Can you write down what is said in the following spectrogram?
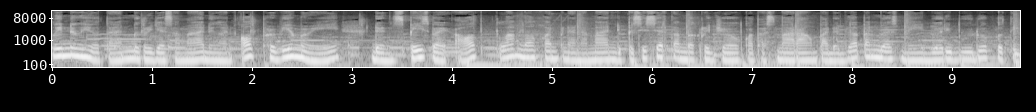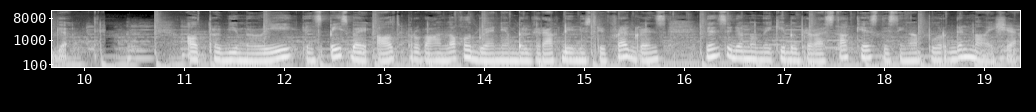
Lindungi Hutan bekerja sama dengan Alt Perfumery dan Space by Alt telah melakukan penanaman di pesisir Tambak Rejo, Kota Semarang pada 18 Mei 2023. Alt Perfumery dan Space by Alt merupakan local brand yang bergerak di industri fragrance dan sudah memiliki beberapa stokis di Singapura dan Malaysia.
